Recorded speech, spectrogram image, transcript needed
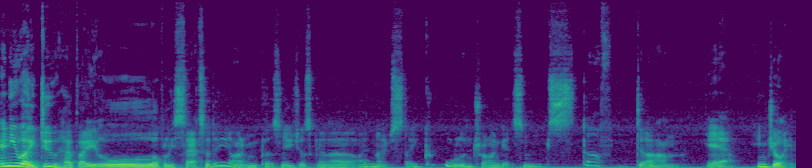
Anyway, do have a lovely Saturday. I'm personally just gonna, I don't know, stay cool and try and get some stuff done. Yeah, enjoy.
